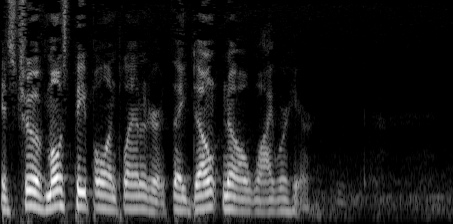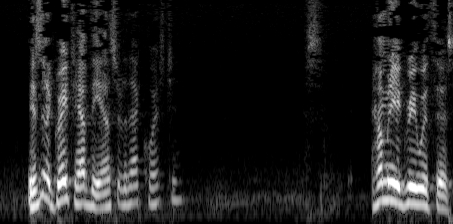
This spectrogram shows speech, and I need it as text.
it's true of most people on planet Earth. They don't know why we're here. Isn't it great to have the answer to that question? How many agree with this?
